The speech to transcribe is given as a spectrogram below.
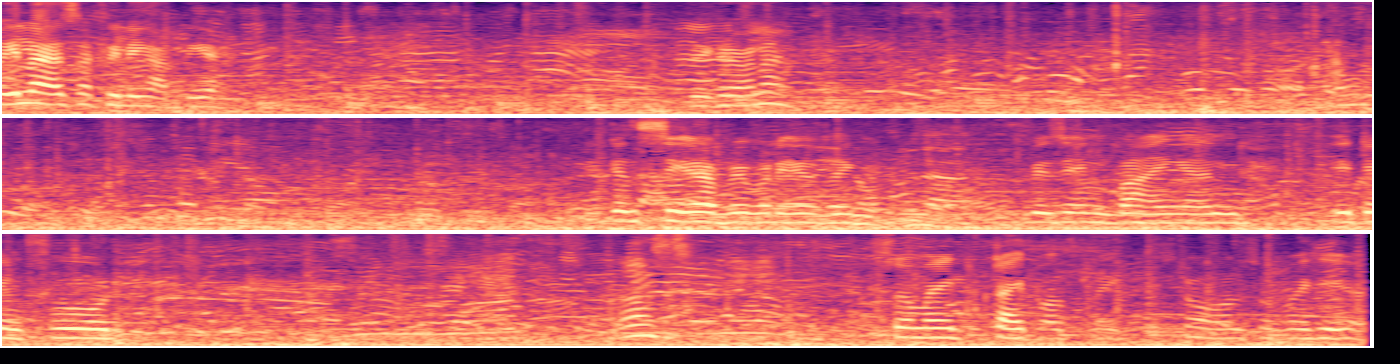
मेला ऐसा फीलिंग आती है देख रहे हो ना you can see everybody is like busy in buying and eating food Uh, so many type of like stalls over here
